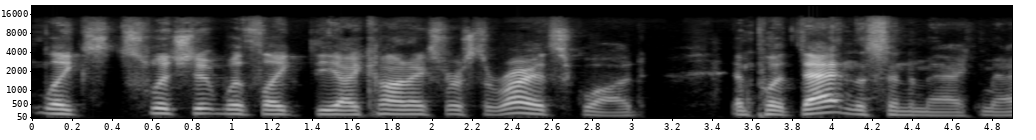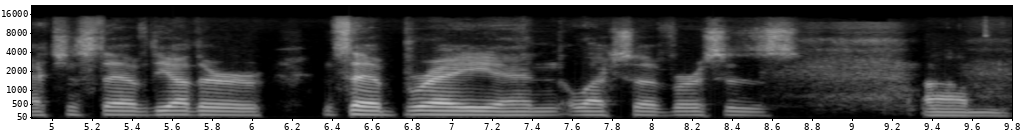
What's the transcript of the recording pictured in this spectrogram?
like switched it with like the Iconics versus the Riot Squad and put that in the cinematic match instead of the other instead of Bray and Alexa versus um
